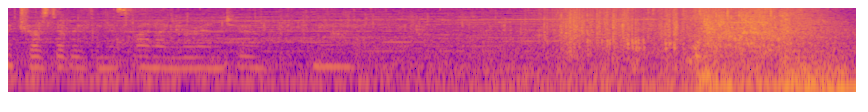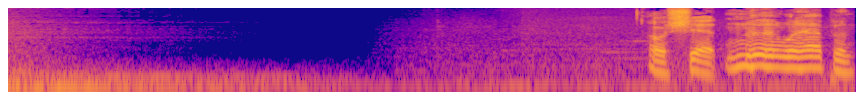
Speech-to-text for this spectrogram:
I trust everything is fine on your end, too. Yeah. Oh shit. what happened?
